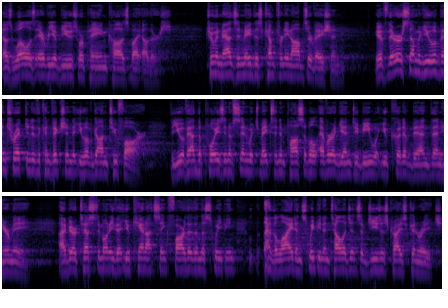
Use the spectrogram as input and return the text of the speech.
as well as every abuse or pain caused by others. Truman Madsen made this comforting observation. If there are some of you who have been tricked into the conviction that you have gone too far, that you have had the poison of sin which makes it impossible ever again to be what you could have been, then hear me. I bear testimony that you cannot sink farther than the sweeping, the light and sweeping intelligence of Jesus Christ can reach.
